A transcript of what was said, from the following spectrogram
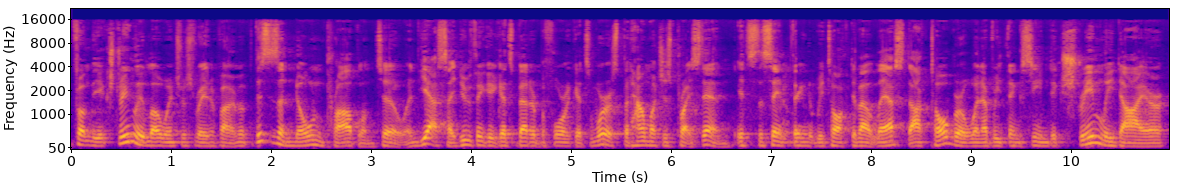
from the extremely low interest rate environment. But this is a known problem too. And yes, I do think it gets better before it gets worse, but how much is priced in? It's the same thing that we talked about last October when everything seemed extremely dire.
